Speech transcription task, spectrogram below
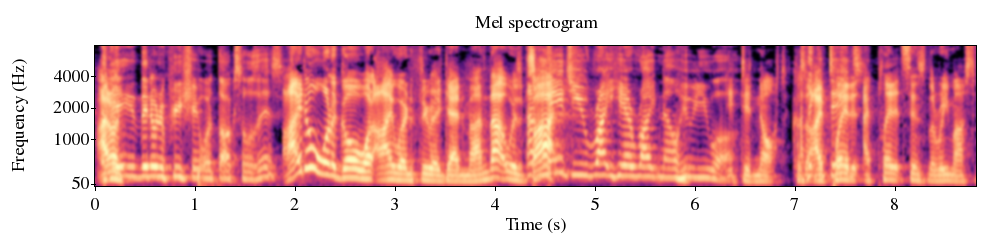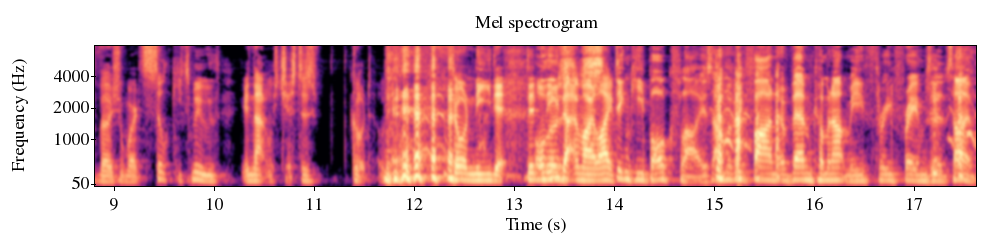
I don't- They, they don't appreciate what Dark Souls is. I don't want to go what I went through again, man. That was That bad. made you right here, right now, who you are. It did not because I I, it played did. it. I played it since the remaster version where it's silky smooth, and that was just as good. Okay? Don't need it. Didn't All need those that in my life. stinky bog flies. I'm a big fan of them coming at me three frames at a time.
